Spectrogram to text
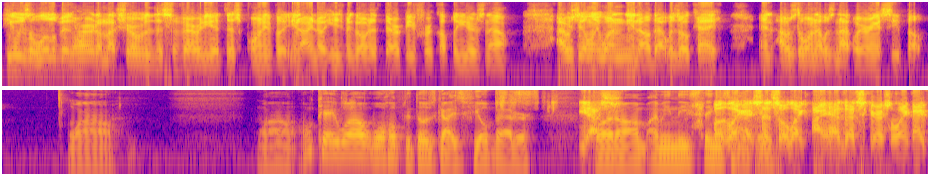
he was a little bit hurt. I'm not sure with the severity at this point, but you know, I know he's been going to therapy for a couple of years now. I was the only one, you know, that was okay, and I was the one that was not wearing a seatbelt. Wow. Wow. Okay. Well, we'll hope that those guys feel better. Yes. But um, I mean, these things. But like I said, so like I had that scare, so like I,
